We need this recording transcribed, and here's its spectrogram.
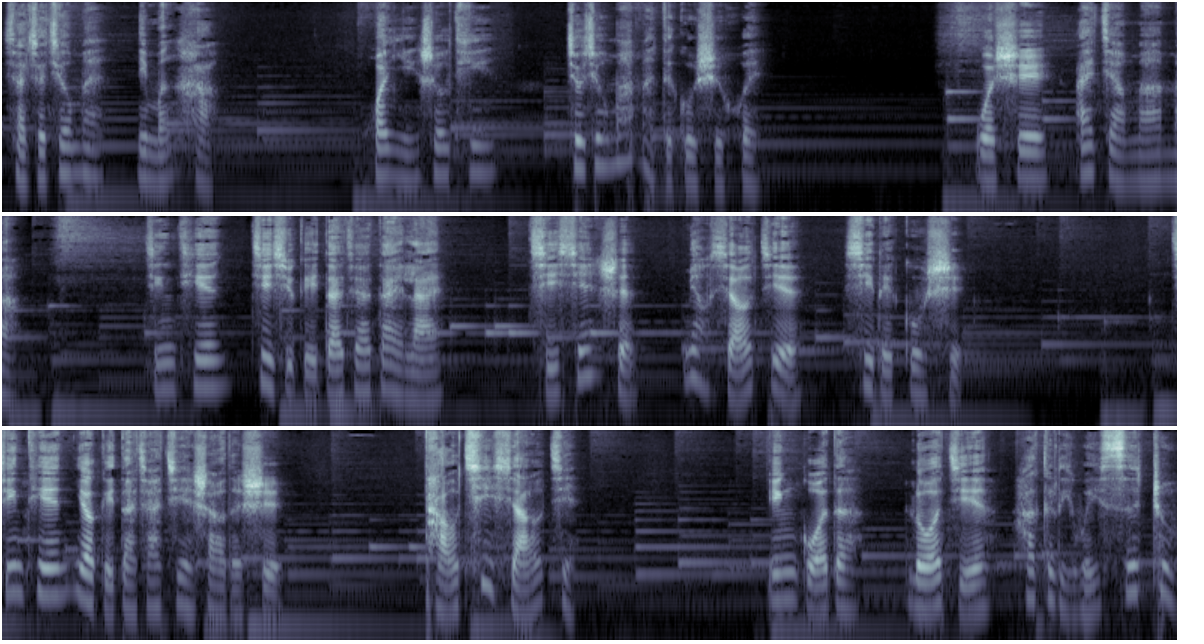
小啾啾们，你们好，欢迎收听啾啾妈妈的故事会。我是哀酱妈妈，今天继续给大家带来《奇先生妙小姐》系列故事。今天要给大家介绍的是《淘气小姐》，英国的罗杰·哈格里维斯著，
